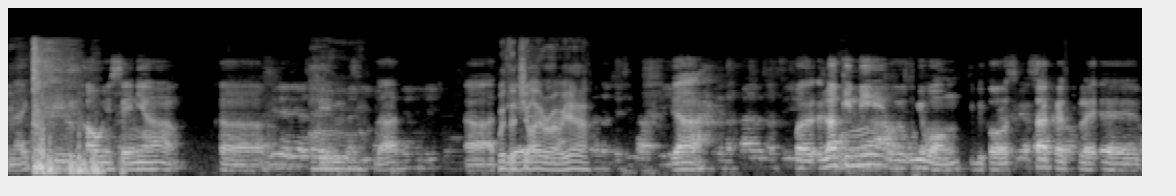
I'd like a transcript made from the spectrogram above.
and I can feel how Insania uh, feels that. Uh, With the, the gyro, yeah. Yeah, but lucky me, we won because Sacred play, uh,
